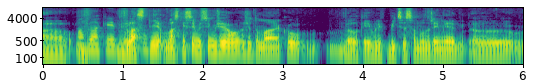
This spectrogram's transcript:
Uh, má to nějaký vliv? Vlastně, vlastně si myslím, že jo, že to má jako velký vliv. Byť se samozřejmě uh,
